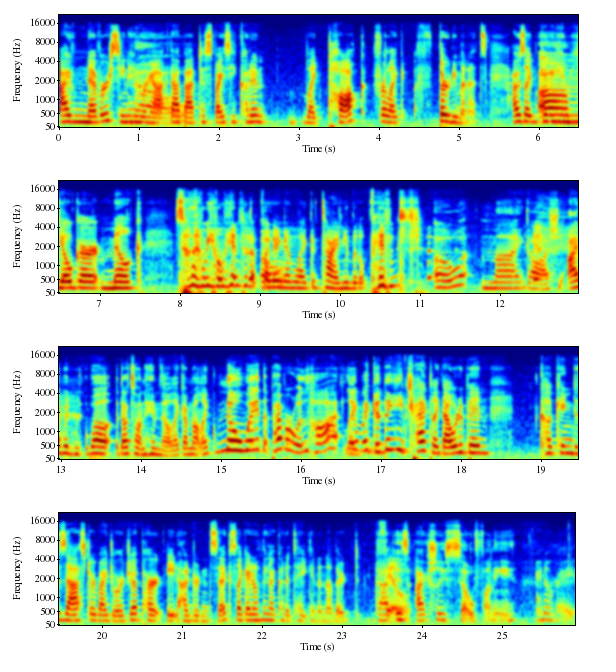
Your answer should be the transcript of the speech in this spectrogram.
I've never seen him react that bad to spice. He couldn't like talk for like 30 minutes. I was like giving Um, him yogurt, milk, so then we only ended up putting Oh. in like a tiny little pinch. oh my gosh i would well that's on him though like i'm not like no way the pepper was hot Like, like but good thing he checked. Like that would have been cooking disaster by Georgia, part 806. Like I don't think I could have taken another d- that fail. is actually so funny I know, right?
